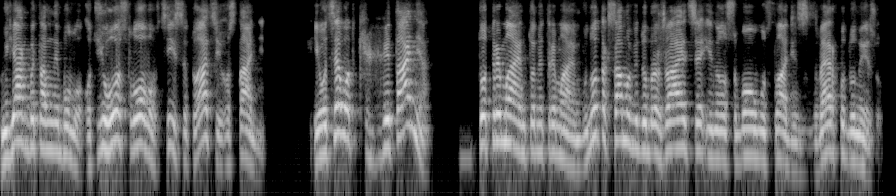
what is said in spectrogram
Ну як би там не було, от його слово в цій ситуації останнє. І оце от хитання, то тримаємо, то не тримаємо, воно так само відображається і на особовому складі зверху донизу,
